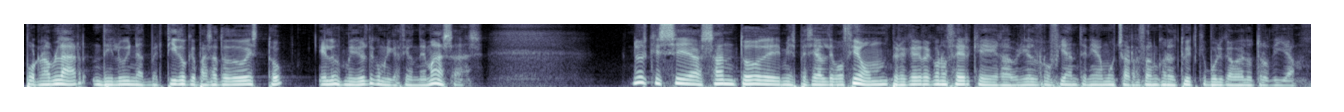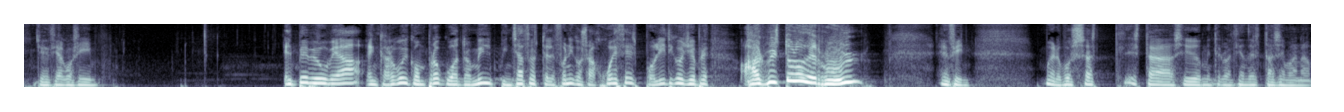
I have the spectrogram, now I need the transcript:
Por no hablar de lo inadvertido que pasa todo esto en los medios de comunicación de masas. No es que sea santo de mi especial devoción, pero hay que reconocer que Gabriel Rufián tenía mucha razón con el tuit que publicaba el otro día, que decía algo así. El PBVA encargó y compró 4.000 pinchazos telefónicos a jueces, políticos y. ¿Has visto lo de Rule? En fin. Bueno, pues esta ha sido mi intervención de esta semana.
